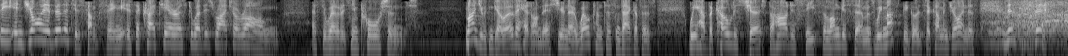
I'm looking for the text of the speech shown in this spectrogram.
the enjoyability of something is the criteria as to whether it's right or wrong, as to whether it's important. Mind you, we can go overhead on this. You know, welcome to St. Agatha's. We have the coldest church, the hardest seats, the longest sermons. We must be good, so come and join us. The, the,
